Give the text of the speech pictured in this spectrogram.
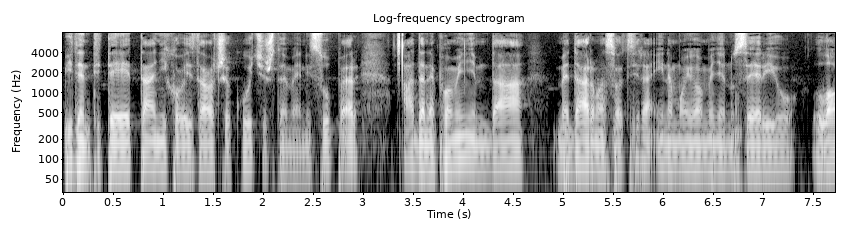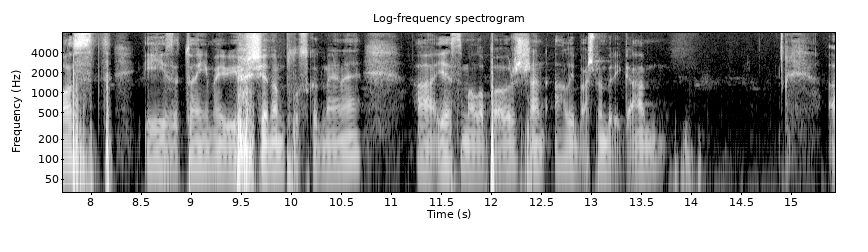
identiteta njihove izdavače kuće, što je meni super, a da ne pominjem da me Dharma asocira i na moju omenjenu seriju Lost i za to imaju još jedan plus kod mene. Uh, jesam malo površan, ali baš me briga. Uh,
